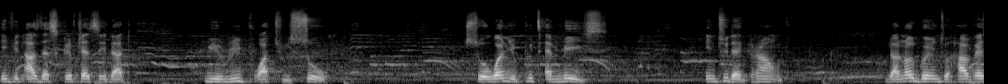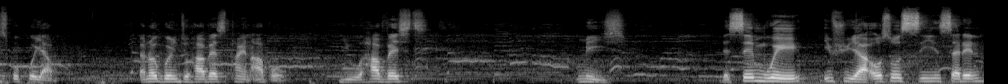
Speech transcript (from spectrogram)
Even as the scriptures say that we reap what we sow. So when you put a maize into the ground, you are not going to harvest cocoyam. You are not going to harvest pineapple. You harvest maize. The same way, if you are also seeing certain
